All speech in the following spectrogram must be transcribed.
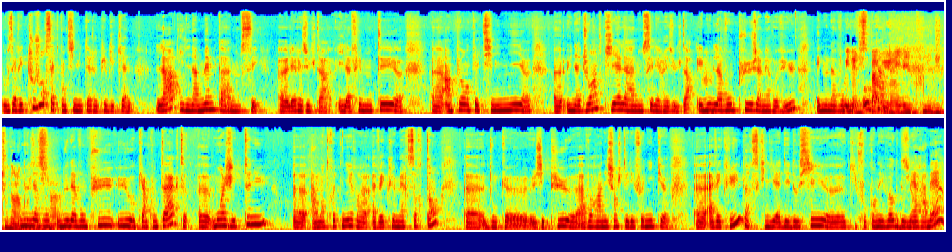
Vous avez toujours cette continuité républicaine. Là, il n'a même pas annoncé les résultats. Il a fait monter un peu en catimini une adjointe qui, elle, a annoncé les résultats. Et nous ne l'avons plus jamais revu. Et nous n'avons il a disparu, hein, il est plus du tout dans l'opposition. Nous n'avons plus eu aucun contact. moi, j'ai tenu euh, à m'entretenir euh, avec le maire sortant. Euh, donc j'ai pu avoir un échange téléphonique avec lui parce qu'il y a des dossiers qu'il faut qu'on évoque de maire à maire.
